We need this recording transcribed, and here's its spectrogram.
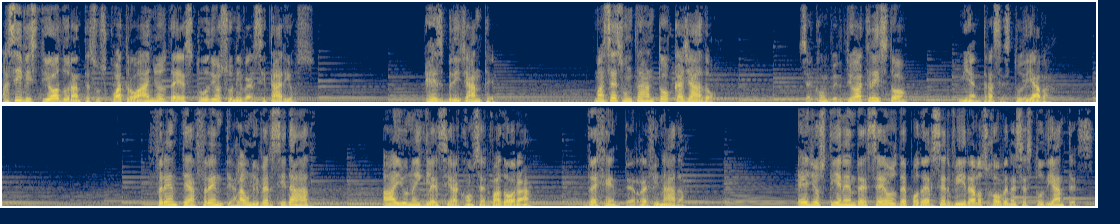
Así vistió durante sus cuatro años de estudios universitarios. Es brillante, mas es un tanto callado. Se convirtió a Cristo mientras estudiaba. Frente a frente a la universidad hay una iglesia conservadora de gente refinada. Ellos tienen deseos de poder servir a los jóvenes estudiantes,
